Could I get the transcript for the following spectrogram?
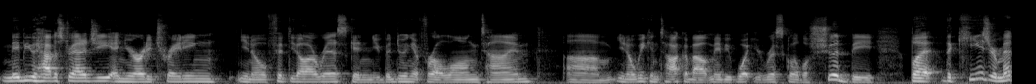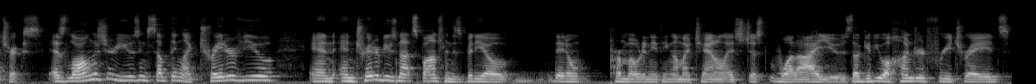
maybe you have a strategy and you're already trading, you know, $50 risk and you've been doing it for a long time um, you know, we can talk about maybe what your risk level should be, but the key is your metrics. As long as you're using something like TraderVue, and and TraderVue is not sponsoring this video. They don't promote anything on my channel. It's just what I use. They'll give you 100 free trades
